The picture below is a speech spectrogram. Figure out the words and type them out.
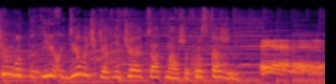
Чем вот их девочки отличаются от наших? Расскажи. О,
